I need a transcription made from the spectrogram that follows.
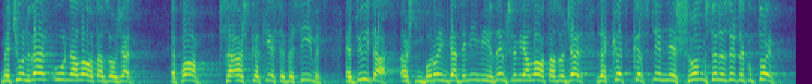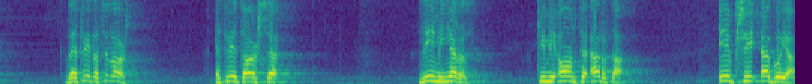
me çu n'vend urdhnin e Allahut azza wa jall. E pamë se është kërkesë e besimit. E dyta është mburojë nga dënimi i dhimbshëm i Allahut azza wa jall dhe kët kërcënim ne shumë seriozisht e kuptojmë. Dhe e treta cila është? E treta është se Ne jemi njerëz, kemi anë të errëta. Epshi egoja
